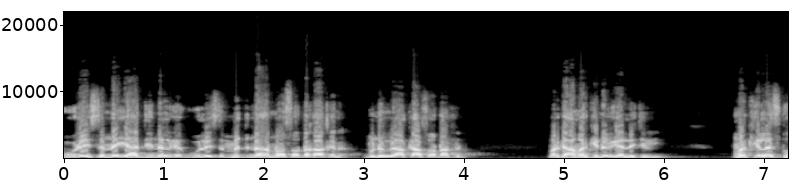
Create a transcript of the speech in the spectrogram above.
guulaysanay iyo haddiina laga guulaysan midna ha noo soo dhaqaaqina. Buu nabiga halkaa soo dhaafina marka amarkii nabigaa la jebiyey markii laysku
